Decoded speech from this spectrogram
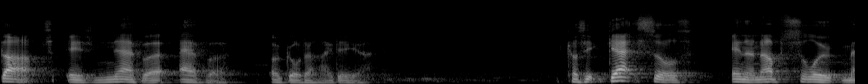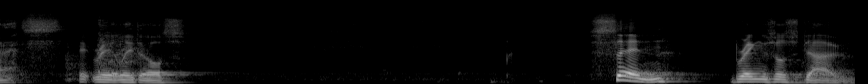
that is never, ever a good idea. Because it gets us in an absolute mess. It really does. Sin brings us down.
